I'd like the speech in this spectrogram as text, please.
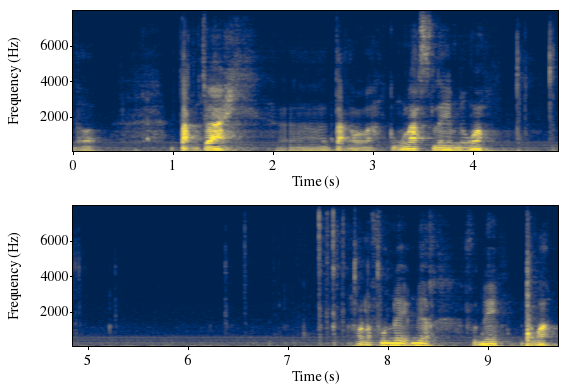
Đó tặng cho ai? À, tặng là cũng last name đúng không? Hoặc là full name cũng được full name đúng không?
